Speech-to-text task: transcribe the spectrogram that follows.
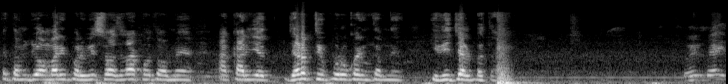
કે તમે જો અમારી પર વિશ્વાસ રાખો તો અમે આ કાર્ય ઝડપથી પૂરું કરીને તમને રિઝલ્ટ બતાવીએ ગોવિંદભાઈ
